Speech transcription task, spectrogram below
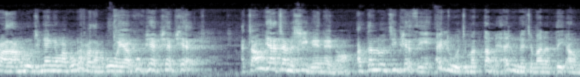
ဘာသာမလို့ဒီနိုင်ငံမှာဗုဒ္ဓဘာသာမကိုဝယ်ရအခုဖြက်ဖြက်ဖြက်အကြောင်းပြချက်မရှိဘဲနဲ့နော်အတလူကြီးဖြက်စည်းရင်အဲ့လူကိုကျမတတ်မယ်အဲ့လူနဲ့ကျမနဲ့သိအောင်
